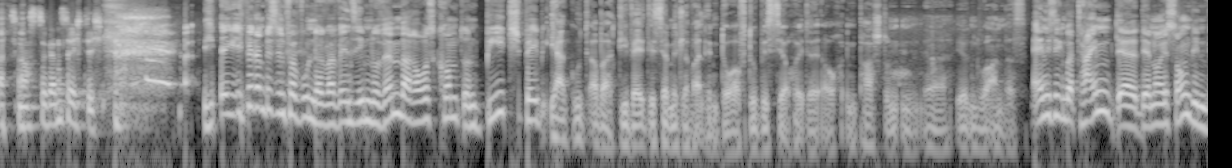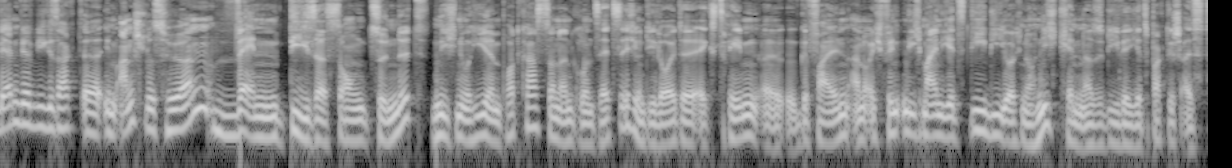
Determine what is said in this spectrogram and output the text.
Das machst du ganz richtig. ich. Ich bin ein bisschen verwundert, weil wenn sie im November rauskommt und Beach Baby. Ja, gut, aber die Welt ist ja mittlerweile ein Dorf. Du bist ja heute auch in ein paar Stunden äh, irgendwo anders. Anything But Time, der, der neue Song, den werden wir, wie gesagt, äh, im Anschluss hören, wenn dieser Song zündet. Nicht nur hier im Podcast, sondern grundsätzlich und die Leute extrem äh, Gefallen an euch finden. Ich meine jetzt die, die euch noch nicht kennen, also die wir jetzt praktisch als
